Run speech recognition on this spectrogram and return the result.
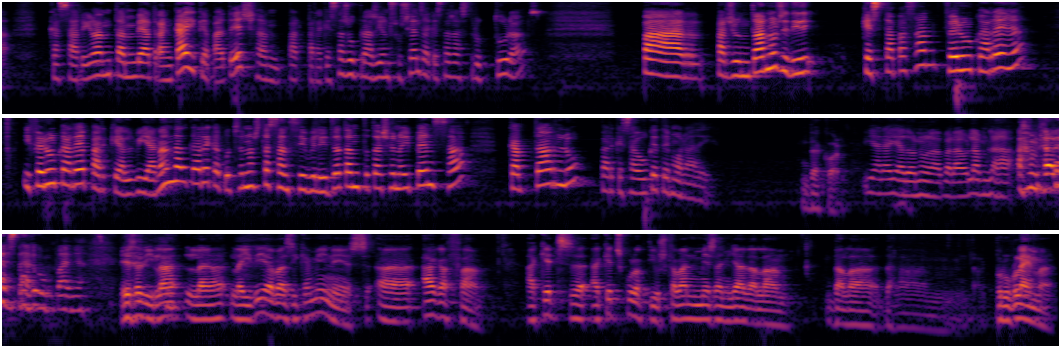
que s'arriben també a trencar i que pateixen per, per aquestes opressions socials aquestes estructures, per, per juntar-nos i dir què està passant, fer-ho al carrer, i fer-ho al carrer perquè el vianant del carrer, que potser no està sensibilitzat en tot això, no hi pensa, captar-lo perquè segur que té molt a dir. D'acord. I ara ja dono la paraula amb la, amb la resta de companyes. És a dir, la, la, la idea bàsicament és eh, agafar aquests, aquests col·lectius que van més enllà de la, de la, de la, del problema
